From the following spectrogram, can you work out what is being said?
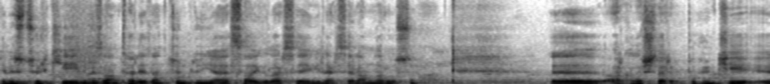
Temiz Türkiye ilimiz Antalya'dan tüm dünyaya saygılar, sevgiler, selamlar olsun. Ee, arkadaşlar bugünkü e,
